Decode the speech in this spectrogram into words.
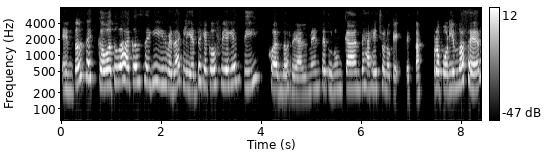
Entonces, ¿cómo tú vas a conseguir, verdad, clientes que confíen en ti cuando realmente tú nunca antes has hecho lo que te estás proponiendo hacer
